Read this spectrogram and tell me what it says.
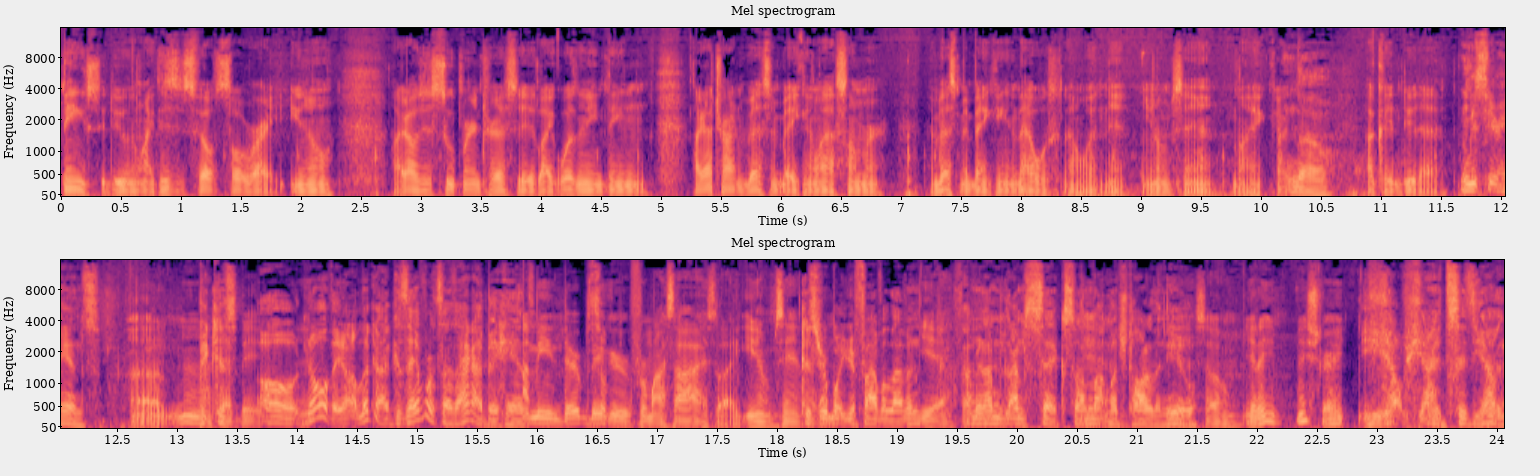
things to do, and like this just felt so right. You know, like I was just super interested. Like, wasn't anything. Like, I tried investment banking last summer, investment banking, and that was that wasn't it. You know what I'm saying? Like, I, No. I couldn't do that. Let me see your hands. Uh, no, Because oh no, they are. Look at because everyone says I got big hands. I mean, they're bigger for my size. Like, you know what I'm saying? because Like, you're what you're five eleven. Yeah, I mean, I'm I'm six, so I'm not much taller than you. Yeah, so yeah, they they straight. Yeah, yeah, I'd say yeah.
